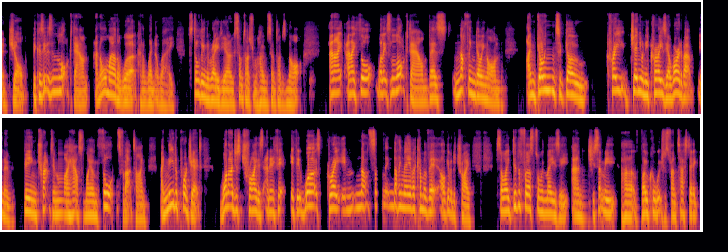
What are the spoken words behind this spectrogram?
a job because it was in lockdown and all my other work kind of went away. Still doing the radio, sometimes from home, sometimes not. And I and I thought, well, it's lockdown, there's nothing going on. I'm going to go cra- genuinely crazy. I worried about, you know, being trapped in my house with my own thoughts for that time. I need a project. Why don't I just try this? And if it if it works, great. It, not something, nothing may ever come of it. I'll give it a try. So I did the first one with Maisie, and she sent me her vocal, which was fantastic.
